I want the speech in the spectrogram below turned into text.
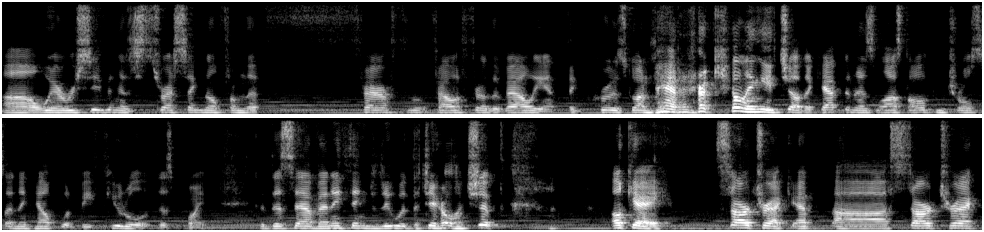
Uh, we are receiving a distress signal from the Falafair the Valiant. The crew has gone mad and are killing each other. Captain has lost all control. Sending help would be futile at this point. Could this have anything to do with the derelict ship? Okay, Star Trek. Uh, Star Trek,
